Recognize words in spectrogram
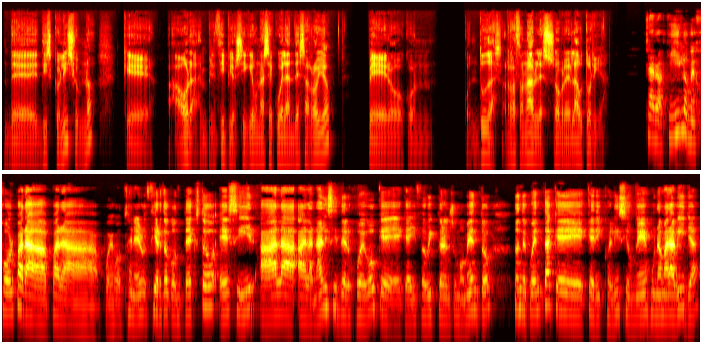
de Disco Elysium, ¿no? Que ahora, en principio, sigue una secuela en desarrollo, pero con, con dudas razonables sobre la autoría. Claro, aquí lo mejor para, para pues, obtener cierto contexto es ir al análisis del juego que, que hizo Víctor en su momento, donde cuenta que, que Disco Elysium es una maravilla,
